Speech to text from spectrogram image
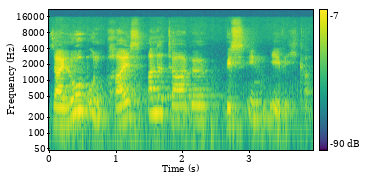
sei Lob und Preis alle Tage bis in Ewigkeit.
